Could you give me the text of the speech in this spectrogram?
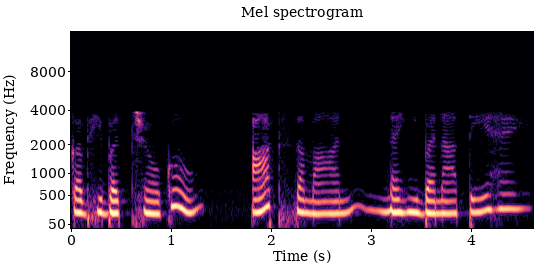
कभी बच्चों को आप समान नहीं बनाते हैं।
